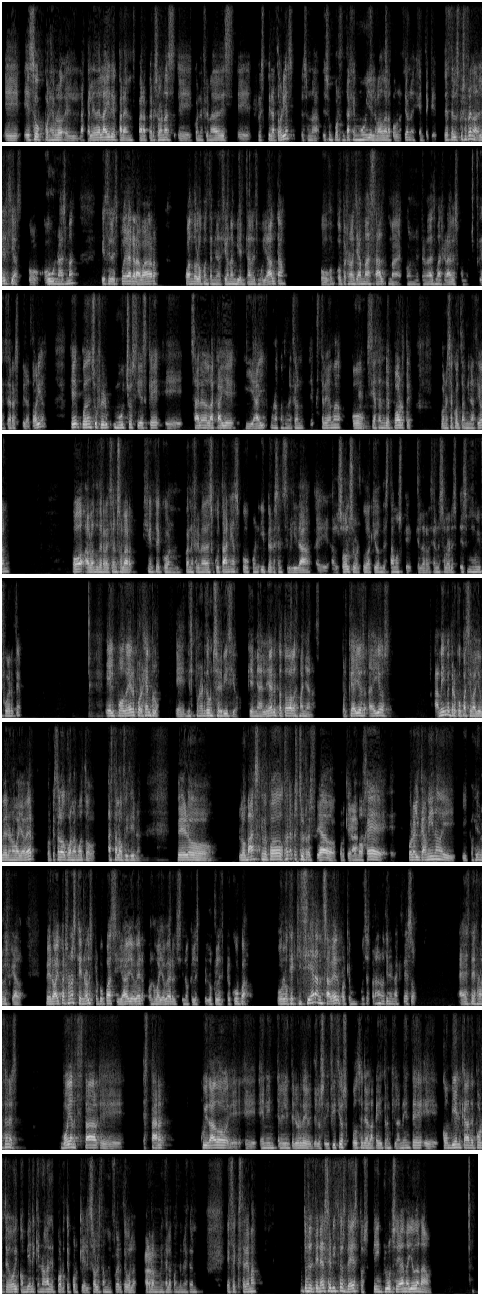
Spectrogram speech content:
eh, eso, por ejemplo, la calidad del aire para, para personas eh, con enfermedades respiratorias es, una, es un porcentaje muy elevado de la población. Hay gente que, desde los que sufren alergias o, un asma, que se les puede agravar cuando la contaminación ambiental es muy alta, o, personas ya más altas, con enfermedades más graves como insuficiencia respiratoria, que pueden sufrir mucho si es que salen a la calle y hay una contaminación extrema o si hacen deporte con esa contaminación. O hablando de radiación solar, gente con, con enfermedades cutáneas o con hipersensibilidad eh, al sol, sobre todo aquí donde estamos, que, que las radiaciones solares es muy fuerte. El poder, por ejemplo, eh, disponer de un servicio que me alerta todas las mañanas, porque a ellos, a ellos, a mí me preocupa si va a llover o no va a llover, porque salgo con la moto hasta la oficina. Pero lo más que me puedo coger es un resfriado, porque me mojé por el camino y, cogí un resfriado. Pero hay personas que no les preocupa si va a llover o no va a llover, sino que lo que les preocupa o lo que quisieran saber, porque muchas personas no tienen acceso a esta información es, voy a necesitar eh, estar cuidado eh, eh, en, el interior de, los edificios, puedo salir a la calle tranquilamente, conviene que haga deporte hoy, conviene que no haga deporte porque el sol está muy fuerte o, la, realmente la contaminación es extrema. Entonces, el tener servicios de estos, que incluso ya me ayudan a,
